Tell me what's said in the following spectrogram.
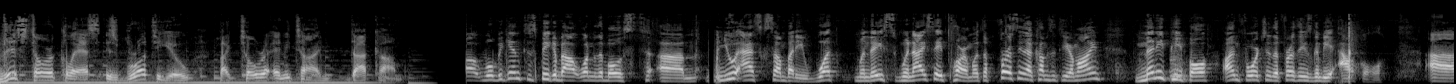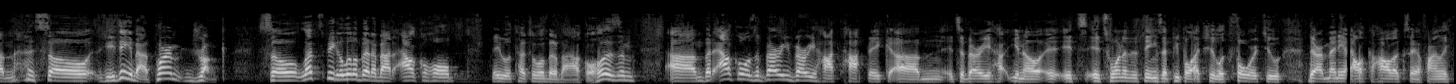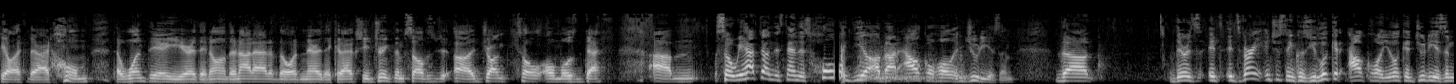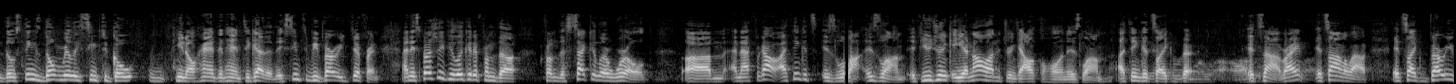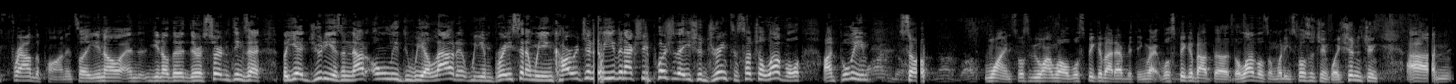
This Torah class is brought to you by TorahAnytime.com. Uh, we'll begin to speak about one of the most. Um, when you ask somebody what when they when I say Purim, what's the first thing that comes into your mind? Many people, unfortunately, the first thing is going to be alcohol. Um, so if you think about it, Purim, drunk. So let's speak a little bit about alcohol. Maybe we'll touch a little bit about alcoholism. Um, but alcohol is a very, very hot topic. Um, it's a very, you know, it's it's one of the things that people actually look forward to. There are many alcoholics that finally feel like they're at home. That one day a year they don't, they're not out of the ordinary. They could actually drink themselves uh, drunk till almost death. Um, so we have to understand this whole idea about alcohol in Judaism. The there's it's, it's very interesting because you look at alcohol and you look at Judaism, those things don't really seem to go, you know, hand in hand together. They seem to be very different, and especially if you look at it from the from the secular world. Um, and I forgot, I think it's Islam. Islam. If you drink, you're not allowed to drink alcohol in Islam. I think it's like, it's not, right? It's not allowed. It's like very frowned upon. It's like, you know, and, you know, there, there are certain things that, but yet Judaism, not only do we allow it, we embrace it and we encourage it, and we even actually push it that you should drink to such a level on Purim. So, wine. It's supposed to be wine. Well, we'll speak about everything, right? We'll speak about the, the levels and what he's supposed to drink, what he shouldn't drink. Um,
